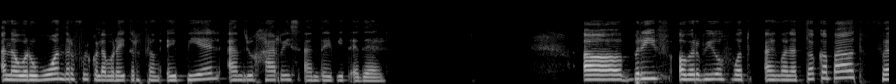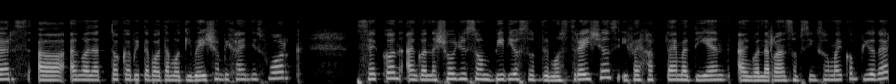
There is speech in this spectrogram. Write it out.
and our wonderful collaborators from APL, Andrew Harris and David Edel. A brief overview of what I'm going to talk about. First, uh, I'm going to talk a bit about the motivation behind this work. Second, I'm going to show you some videos of demonstrations. If I have time at the end, I'm going to run some things on my computer.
